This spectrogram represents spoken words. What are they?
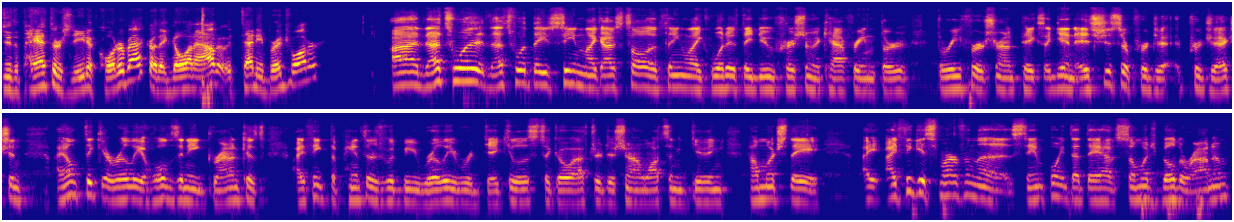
do the Panthers need a quarterback? Are they going out with Teddy Bridgewater? Uh, that's what that's what they've seen. Like I saw a thing like, what if they do Christian McCaffrey and third three first round picks? Again, it's just a proje- projection. I don't think it really holds any ground because I think the Panthers would be really ridiculous to go after Deshaun Watson, giving how much they. I, I think it's smart from the standpoint that they have so much built around him.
